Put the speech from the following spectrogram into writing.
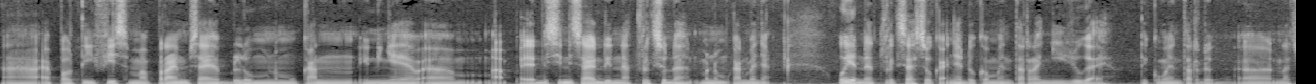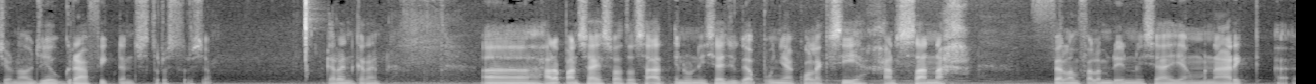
Nah, Apple TV sama Prime saya belum menemukan ininya ya. Um, apa ya di sini saya di Netflix sudah menemukan banyak. Oh ya Netflix saya sukanya dokumenter rangi juga ya. Dokumenter uh, National Geographic dan seterusnya. Keren-keren. Uh, harapan saya suatu saat Indonesia juga punya koleksi Khasanah film-film di Indonesia yang menarik uh,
